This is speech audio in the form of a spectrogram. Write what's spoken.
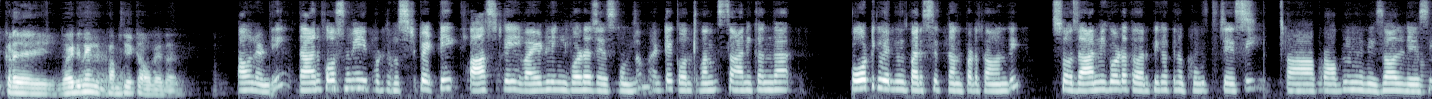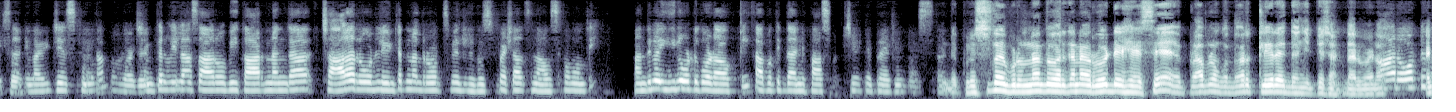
ఇక్కడ వైడనింగ్ కంప్లీట్ అవ్వలేదు. అవునండి. దానికోసమే ఇప్పుడు దృష్టి పెట్టి ఫాస్ట్గా ఈ వైడనింగ్ కూడా చేసుకుంటాం అంటే కొంతమంది స్థానికంగా కోర్టుకు వెళ్ళిన పరిస్థితి కనపడతా ఉంది. సో దాన్ని కూడా త్వరితగతిన పూర్తి చేసి ఆ ప్రాబ్లమ్ని రిజాల్వ్ చేసి సరే వైడ్ చేసుకుంటాం. శంకర్ విలాస్ ఆరోబి కారణంగా చాలా రోడ్లు ఇంటర్నల్ రోడ్స్ మీద దృష్టి పెట్టాల్సిన అవసరం ఉంది. అందులో ఈ రోడ్డు కూడా ఒకటి కాబట్టి దాన్ని ఫాస్ట్ చేసే ప్రయత్నం చేస్తాం అంటే ప్రస్తుతం ఇప్పుడు ఉన్నంత వరకైనా రోడ్ వేసేస్తే ప్రాబ్లం కొంతవరకు క్లియర్ అయిద్దని చెప్పేసి అంటున్నారు మేడం. ఆ రోడ్డు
